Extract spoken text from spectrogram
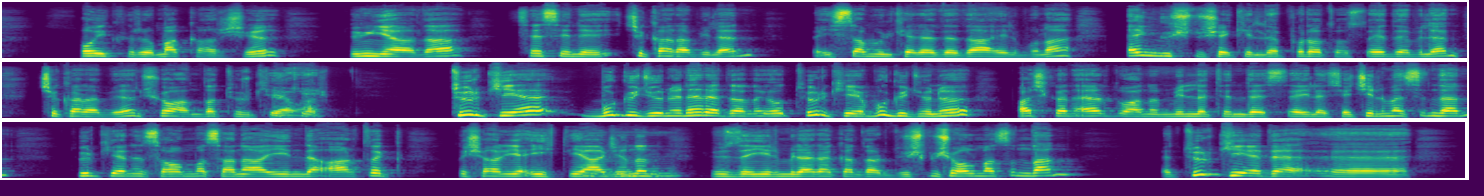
soykırıma karşı dünyada sesini çıkarabilen ve İslam ülkeleri de dahil buna en güçlü şekilde protesto edebilen, çıkarabilen şu anda Türkiye, Türkiye. var. Türkiye bu gücünü nereden? Türkiye bu gücünü Başkan Erdoğan'ın milletin desteğiyle seçilmesinden, Türkiye'nin savunma sanayinde artık dışarıya ihtiyacının yüzde 20'lere kadar düşmüş olmasından ve Türkiye'de e,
